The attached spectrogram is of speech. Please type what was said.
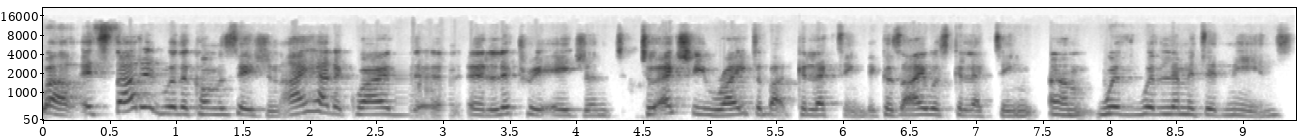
Well, it started with a conversation. I had acquired a, a, literary agent to actually write about collecting because I was collecting um, with with limited means,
